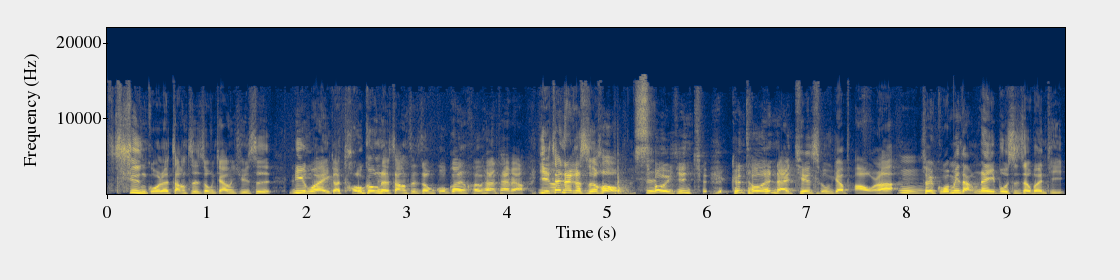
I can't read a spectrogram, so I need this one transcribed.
殉国的张治中将军，是另外一个投共的张治中，国共合唱代表，也在那个时候是就已经跟周恩来接触要跑了。嗯，所以国民党内部是这问题，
